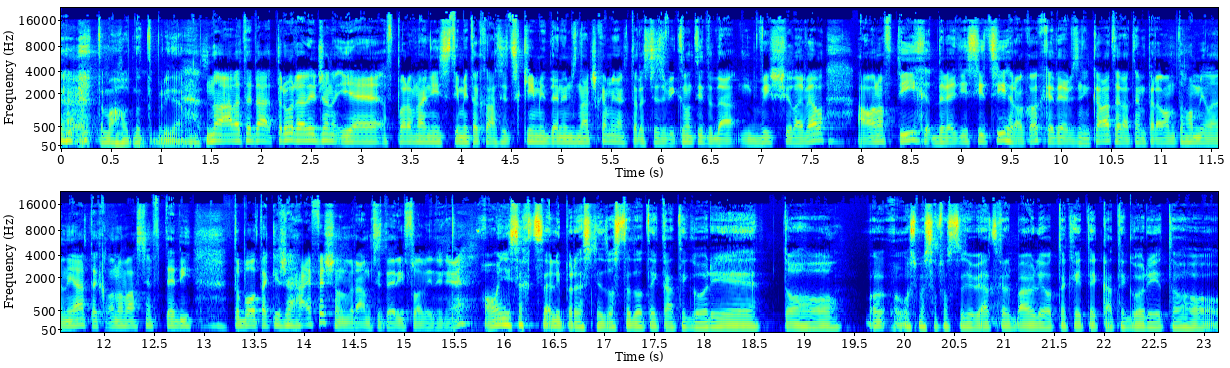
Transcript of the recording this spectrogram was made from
to má hodnotu pridanú. No ale teda True Religion je v porovnaní s týmito klasickými denim značkami, na ktoré ste zvyknutí, teda vyšší level a ono v tých 2000 rokoch, keď aj vznikala teda ten prelom toho milénia, tak ono vlastne vtedy to bolo také, že high fashion v rámci tej rifloviny, nie? Oni sa chceli presne dostať do tej kategórie toho už sme sa v podstate viackrát bavili o takej tej kategórie toho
